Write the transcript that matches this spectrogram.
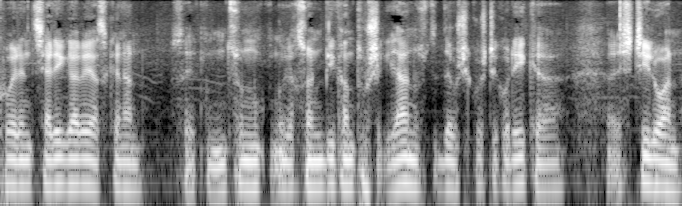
koherentziari gabe azkenan. Zer, entzun, gertzuen bi kantu segidan, uste deus ikustikorik uh, estiloan.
